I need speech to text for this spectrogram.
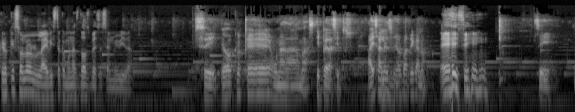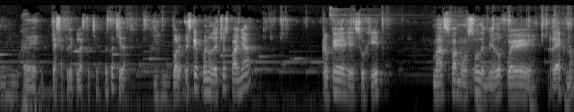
creo que solo la he visto como unas dos veces en mi vida. Sí, yo creo que una más. Y pedacitos. Ahí sale el señor Barriga, ¿no? ¡Ey, sí! Sí. Eh, esa película está chida. Está chida. es que, bueno, de hecho España, creo que su hit más famoso de miedo fue Rec, ¿no?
